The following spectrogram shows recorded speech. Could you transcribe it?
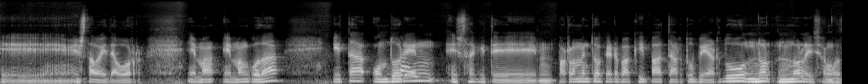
e, ez da hor emango da, eta ondoren, bai. ez dakite, parlamentuak ere baki bat hartu behar du, nola, izango,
